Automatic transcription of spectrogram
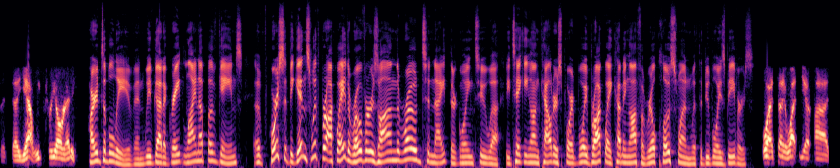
but uh, yeah, week three already. Hard to believe. And we've got a great lineup of games. Of course, it begins with Brockway. The Rovers on the road tonight. They're going to uh, be taking on Coudersport. Boy, Brockway coming off a real close one with the Dubois Beavers. Boy, I tell you what, yeah, uh,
